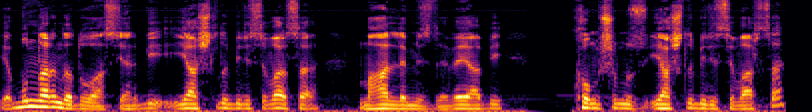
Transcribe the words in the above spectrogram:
Ya bunların da duası yani bir yaşlı birisi varsa mahallemizde veya bir komşumuz yaşlı birisi varsa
